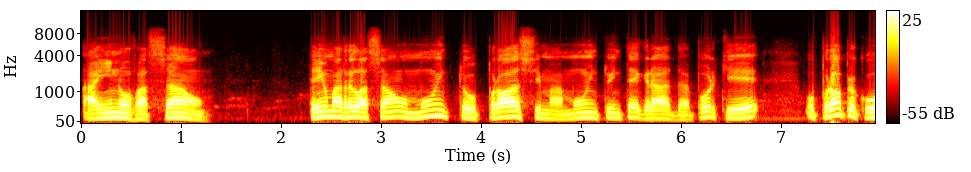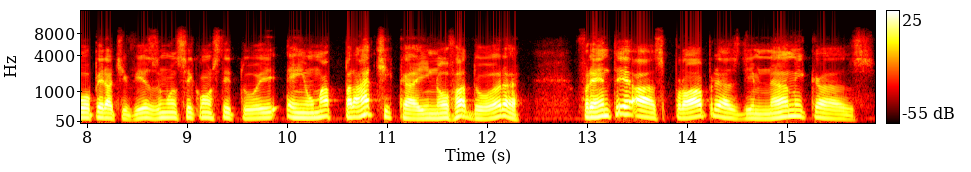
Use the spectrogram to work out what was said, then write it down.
a inovação têm uma relação muito próxima, muito integrada, porque o próprio cooperativismo se constitui em uma prática inovadora frente às próprias dinâmicas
